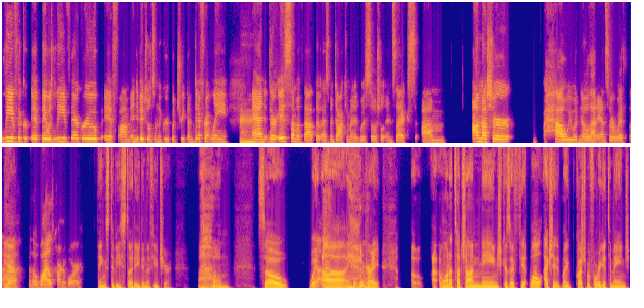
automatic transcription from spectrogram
leave the if they would leave their group if um, individuals in the group would treat them differently mm-hmm. and there is some of that that has been documented with social insects um, i'm not sure how we would know that answer with uh, yeah. with a wild carnivore things to be studied in the future um, so yeah. uh, right oh, i, I want to touch on mange because i feel well actually my question before we get to mange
